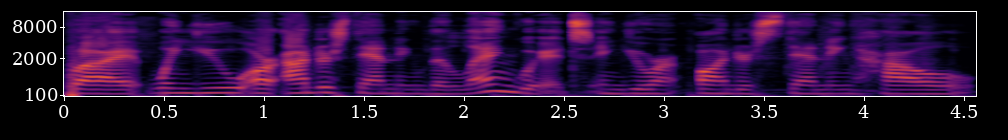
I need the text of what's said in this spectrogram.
but when you are understanding the language and you are understanding how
